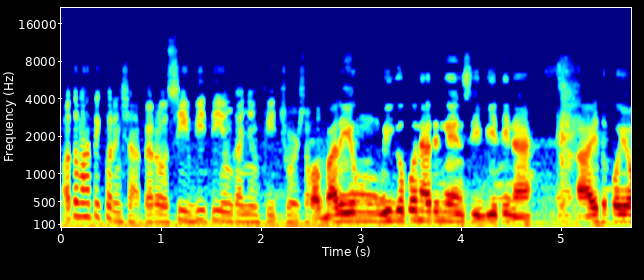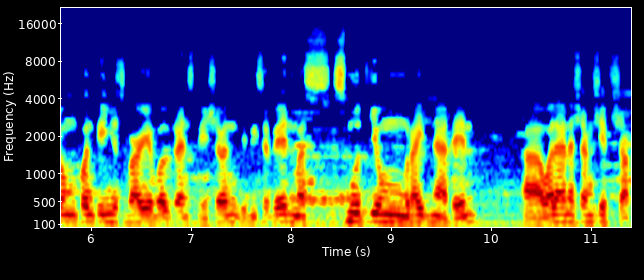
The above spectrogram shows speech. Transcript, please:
automatic pa rin siya pero CVT yung kanyang features. Po, bali yung Wigo po natin ngayon, CVT na, ah, ito po yung continuous variable transmission. Ibig sabihin, mas smooth yung ride natin. Ah, wala na siyang shift shock.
